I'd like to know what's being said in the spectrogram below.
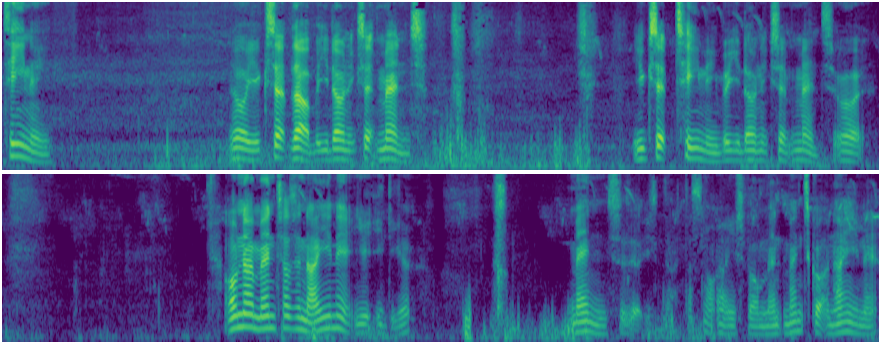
Teeny. No, you accept that, but you don't accept ment. you accept teeny, but you don't accept ment. Right. Oh no, ment has an A in it, you idiot. ment. That's not how you spell ment. Ment's got an A in it.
